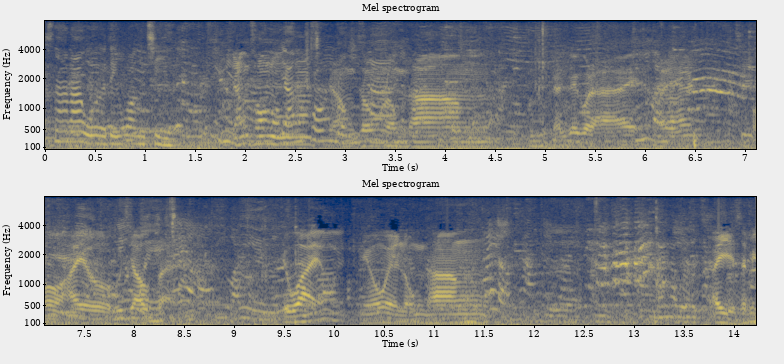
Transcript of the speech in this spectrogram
沙拉我有点忘记了。洋葱浓汤。洋葱浓汤。感谢过来，哦，还有胡椒粉，另外牛尾浓汤，哎，也是米，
